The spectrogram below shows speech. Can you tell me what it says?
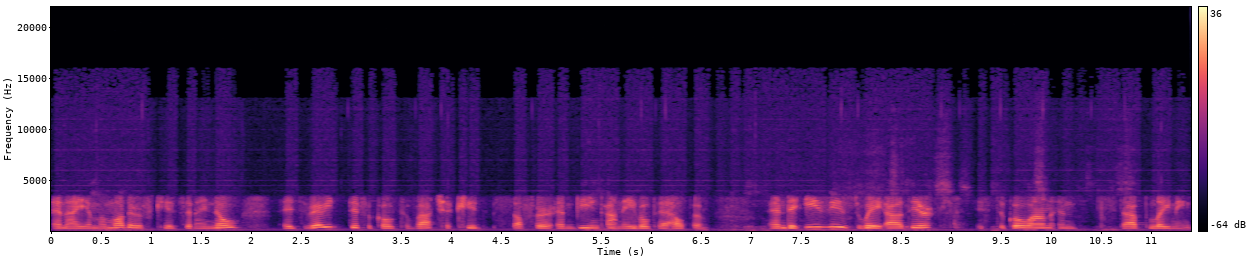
and I am a mother of kids, and I know it's very difficult to watch a kid suffer and being unable to help him. And the easiest way out there is to go on and stop blaming.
